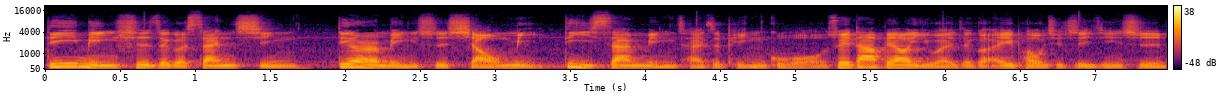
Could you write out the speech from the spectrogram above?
第一名是这个三星，第二名是小米，第三名才是苹果。所以大家不要以为这个 Apple 其实已经是。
